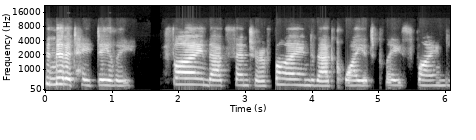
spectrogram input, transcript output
And meditate daily. Find that center, find that quiet place, find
